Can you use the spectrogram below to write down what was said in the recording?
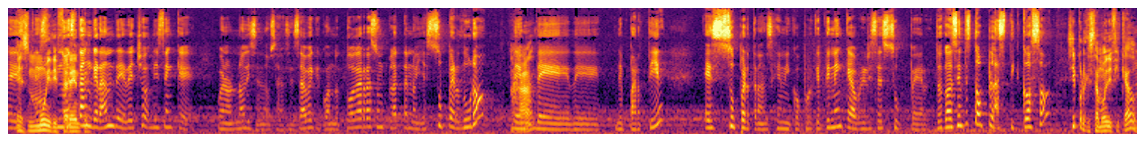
Es- es muy No diferente. es tan grande. De hecho, dicen que, bueno, no dicen, o sea, se sabe que cuando tú agarras un plátano y es súper duro de, de, de- de partir, es súper transgénico porque tienen que abrirse súper. Entonces, cuando sientes todo plasticoso, Sí, porque está modificado.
